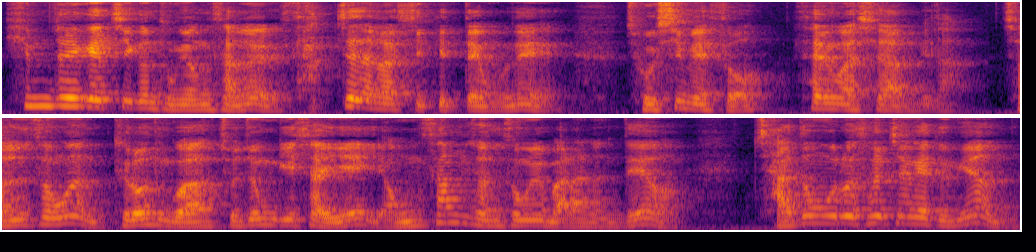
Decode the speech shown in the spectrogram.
힘들게 찍은 동영상을 삭제당할 수 있기 때문에 조심해서 사용하셔야 합니다. 전송은 드론과 조종기 사이의 영상 전송을 말하는데요. 자동으로 설정해 두면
